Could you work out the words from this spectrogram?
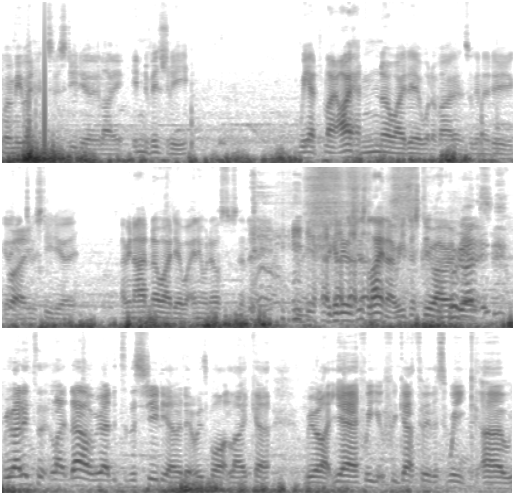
when we went into the studio, like individually, we had like I had no idea what the violins were gonna do going Right. into the studio. I mean, I had no idea what anyone else was gonna do because it was just like that. We just do our own we went, bits. we went into like now we went into the studio and it was what like uh, we were like yeah if we if we get through this week uh, we,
